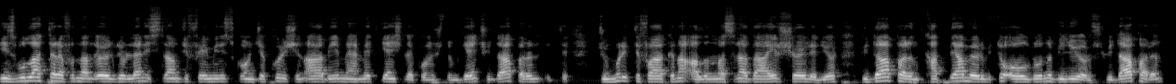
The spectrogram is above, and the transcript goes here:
Hizbullah tarafından öldürülen İslamcı feminist Gonca Kuriş'in abi Mehmet Genç ile konuştum. Genç Hüdapar'ın Cumhur İttifakı'na alınmasına dair şöyle diyor. Hüdapar'ın katliam örgütü olduğunu biliyoruz. Hüdapar'ın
